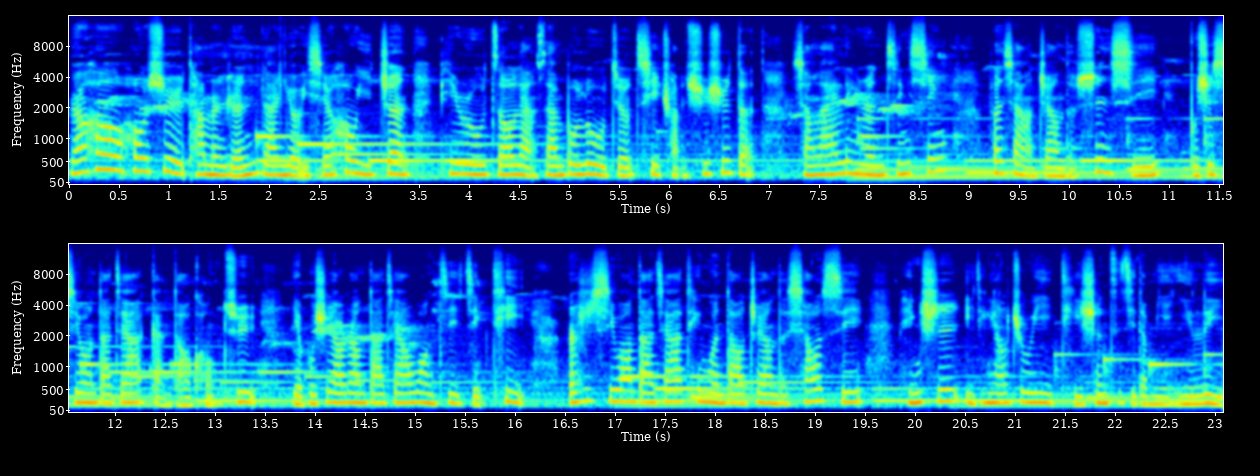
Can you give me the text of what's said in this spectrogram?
然后后续他们仍然有一些后遗症，譬如走两三步路就气喘吁吁等，想来令人惊心。分享这样的讯息，不是希望大家感到恐惧，也不是要让大家忘记警惕，而是希望大家听闻到这样的消息，平时一定要注意提升自己的免疫力，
